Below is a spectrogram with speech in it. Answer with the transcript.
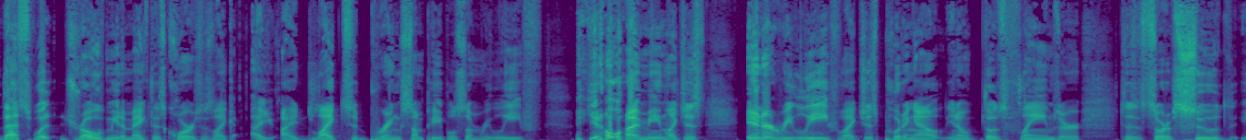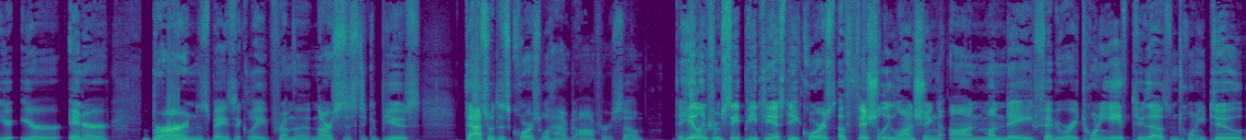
that's what drove me to make this course is like I I'd like to bring some people some relief. You know what I mean? Like just inner relief, like just putting out, you know, those flames or to sort of soothe your, your inner burns basically from the narcissistic abuse. That's what this course will have to offer. So the Healing from CPTSD course officially launching on Monday, February 28th, 2022.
